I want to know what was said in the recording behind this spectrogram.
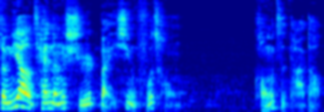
怎样才能使百姓服从？孔子答道：“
